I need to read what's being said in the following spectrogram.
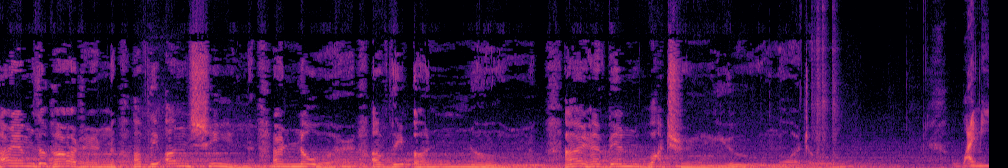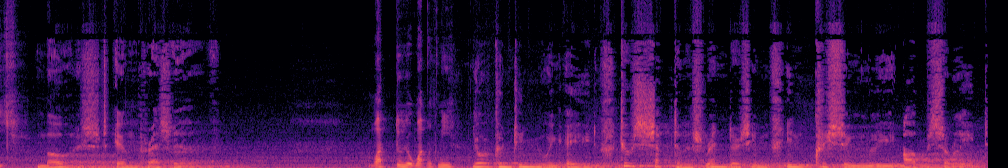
I am the guardian of the unseen, and knower of the unknown. I have been watching you, mortal. Why me? Most impressive. What do you want with me? Your continuing aid to Septimus renders him increasingly obsolete.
